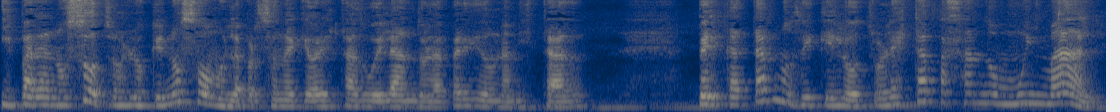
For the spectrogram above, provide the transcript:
Y para nosotros, los que no somos la persona que ahora está duelando la pérdida de una amistad, percatarnos de que el otro la está pasando muy mal,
